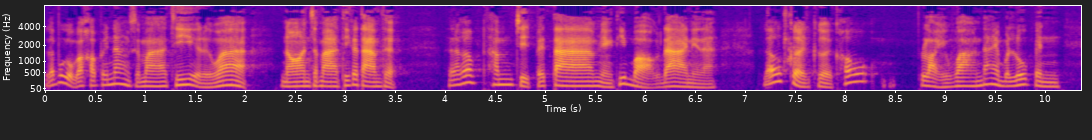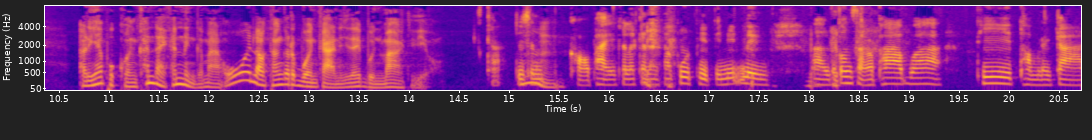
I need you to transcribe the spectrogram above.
แล้วปรากฏว่าเขาไปนั่งสมาธิหรือว่านอนสมาธิก็ตามเถอะ แล้วก็ทำจิตไปตามอย่างที่บอกได้เนี่ยนะแล้วเกิดเกิดเขาปล่อยวางได้บรรลุเป็นอริยบุคคลขั้นใดขั้นหนึ่งกันมาโอ้ยเราทั้งกระบวนการจะได้บุญมากทีเดียวค่ะดิฉันขออภัยกันแล้วกันนะคะพูดผิดไปนิดนึงต้องสารภาพว่าที่ทำรายการ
